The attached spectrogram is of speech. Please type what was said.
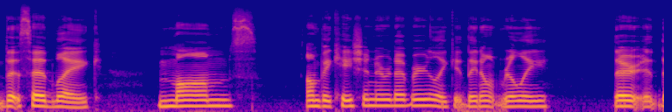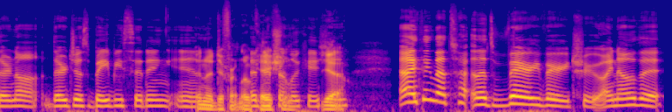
that said like, moms on vacation or whatever. Like they don't really, they're they're not. They're just babysitting in In a different A location. different location. Yeah. And I think that's that's very very true. I know that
